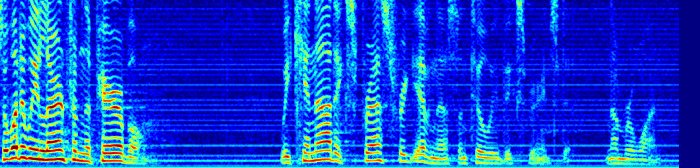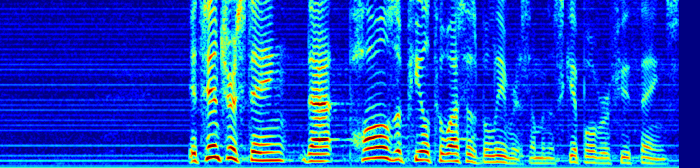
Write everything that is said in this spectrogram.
So, what do we learn from the parable? We cannot express forgiveness until we've experienced it, number one. It's interesting that Paul's appeal to us as believers, I'm going to skip over a few things,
